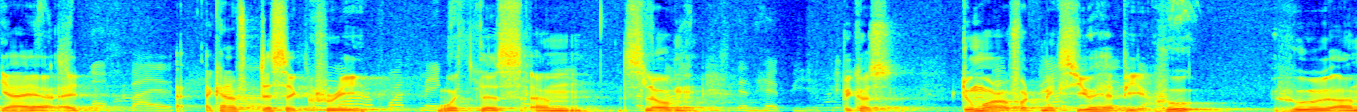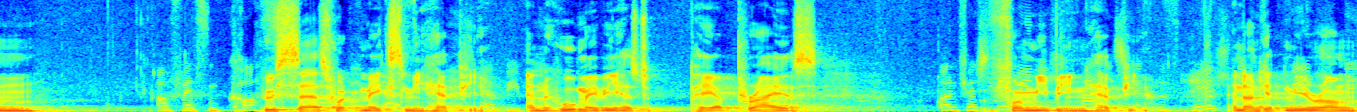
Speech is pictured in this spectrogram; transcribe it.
yeah, yeah. I, I kind of disagree with this um, slogan because do more of what makes you happy. Who, who, um, Auf wessen Kosten who says what makes me happy and who maybe has to pay a price for me being happy. es ist richtig And don't get me wrong,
